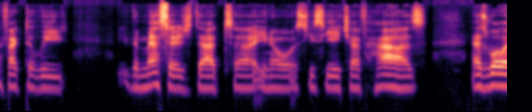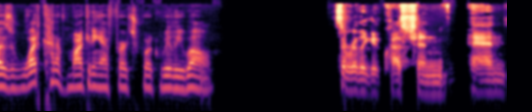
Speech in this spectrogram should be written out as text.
effectively the message that, uh, you know, CCHF has as well as what kind of marketing efforts work really well? It's a really good question. And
